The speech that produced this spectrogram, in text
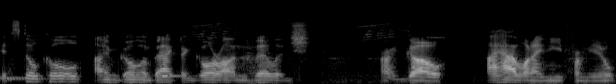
it's still cold. I'm going back to Goron Village. Alright, go. I have what I need from you.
